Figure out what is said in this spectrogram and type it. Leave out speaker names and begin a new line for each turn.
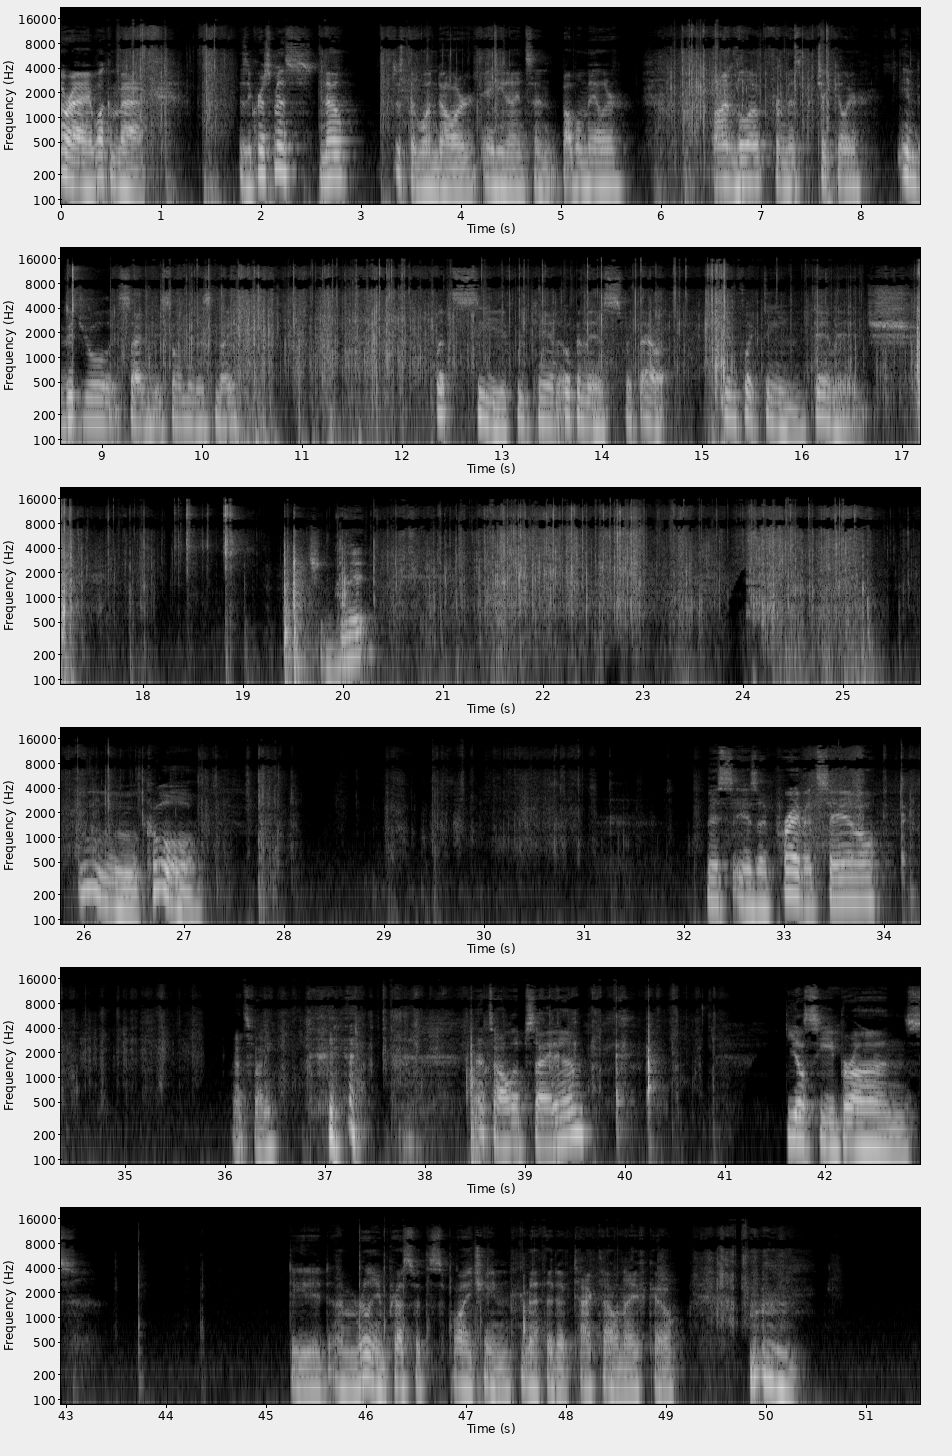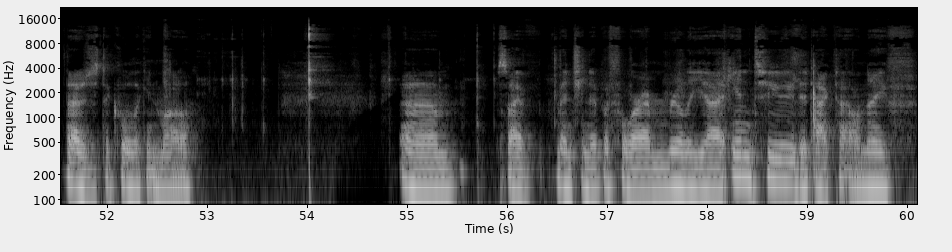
All right, welcome back. Is it Christmas? No, just a $1.89 bubble mailer envelope from this particular individual that decided to sell me this knife. Let's see if we can open this without inflicting damage. Should do it. Ooh, cool. This is a private sale. That's funny. That's all upside down. DLC bronze. Dated. I'm really impressed with the supply chain method of Tactile Knife Co. that is just a cool looking model. Um, so I've mentioned it before. I'm really uh, into the tactile knife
